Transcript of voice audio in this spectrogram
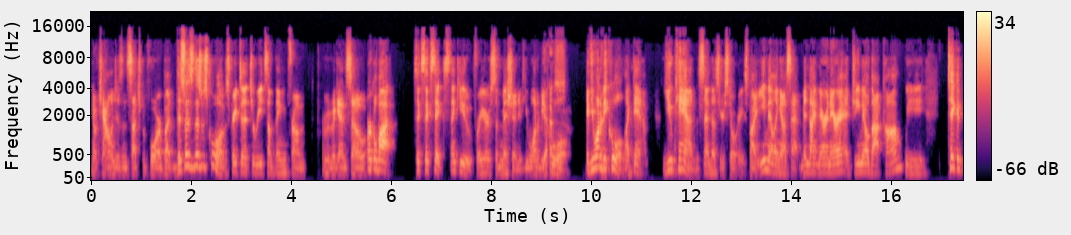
you know, challenges and such before, but this was, this was cool. It was great to, to read something from, from him again. So Urkelbot 666, thank you for your submission. If you want to be Yes. cool, if you want to be cool, like Dan, you can send us your stories by emailing us at midnightmarinara at gmail.com. We take a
